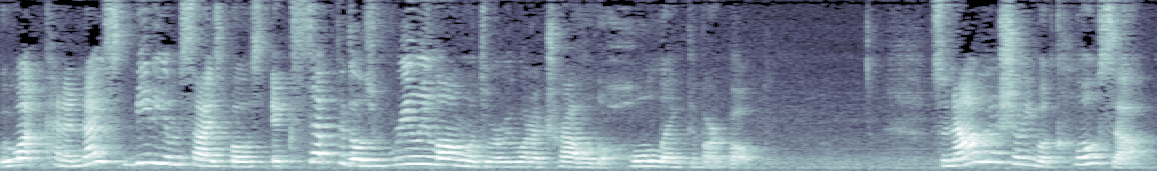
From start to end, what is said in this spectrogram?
We want kind of nice medium-sized bows, except for those really long ones where we want to travel the whole length of our bow. So now I'm going to show you a close-up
